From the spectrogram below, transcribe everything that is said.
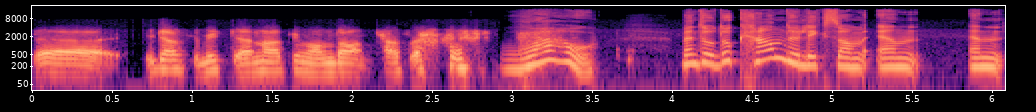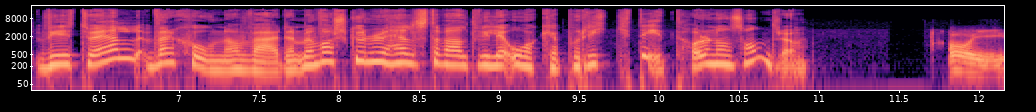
eh, ganska mycket, några timmar om dagen kanske. Wow! Men då, då kan du liksom en, en virtuell version av världen, men var skulle du helst av allt vilja åka på riktigt? Har du någon sån dröm? Oj,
